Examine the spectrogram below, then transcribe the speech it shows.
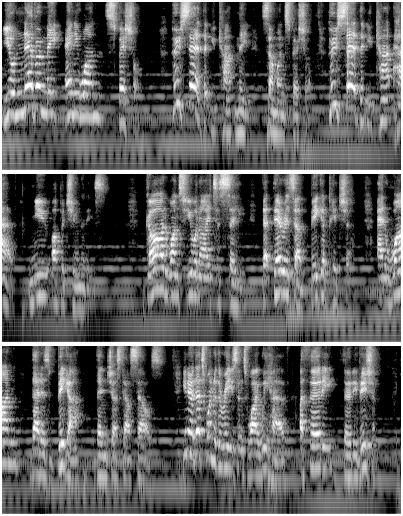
you'll never meet anyone special. Who said that you can't meet someone special? Who said that you can't have new opportunities? God wants you and I to see that there is a bigger picture and one that is bigger than just ourselves. You know, that's one of the reasons why we have a 30 30 vision.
